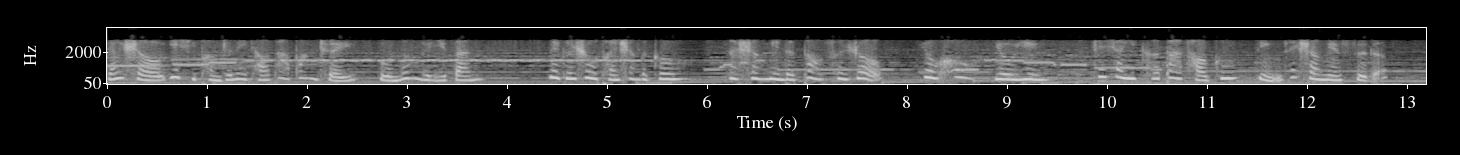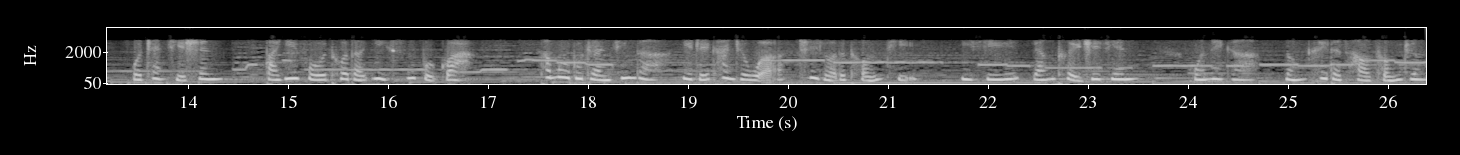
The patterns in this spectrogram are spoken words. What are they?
两手一起捧着那条大棒槌抚弄了一番，那个肉团上的沟，那上面的倒刺肉又厚又硬。真像一颗大草菇顶在上面似的。我站起身，把衣服脱得一丝不挂。他目不转睛的一直看着我赤裸的胴体，以及两腿之间我那个浓黑的草丛中。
